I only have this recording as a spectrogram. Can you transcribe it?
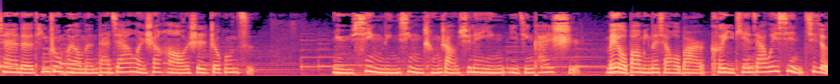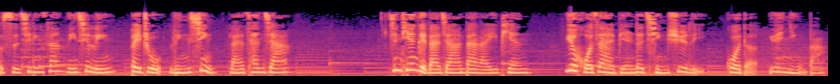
亲爱的听众朋友们，大家晚上好，我是周公子。女性灵性成长训练营已经开始，没有报名的小伙伴可以添加微信七九四七零三零七零，备注“灵性”来参加。今天给大家带来一篇：越活在别人的情绪里，过得越拧巴。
